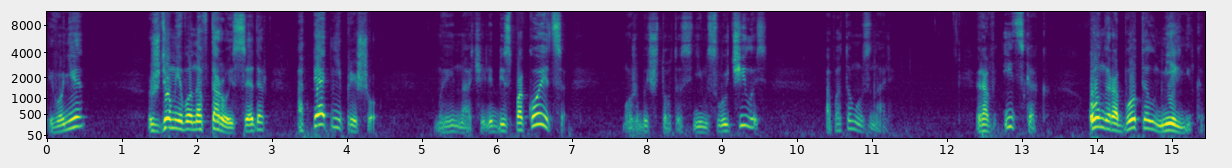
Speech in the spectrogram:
его нет. Ждем его на второй седер, опять не пришел. Мы начали беспокоиться, может быть, что-то с ним случилось, а потом узнали. Рав Ицкак, он работал мельником.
